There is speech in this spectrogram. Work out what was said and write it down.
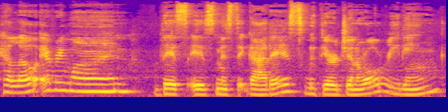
Hello, everyone. This is Mystic Goddess with your general reading.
